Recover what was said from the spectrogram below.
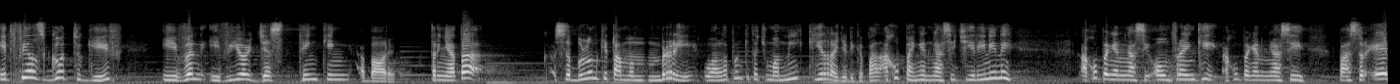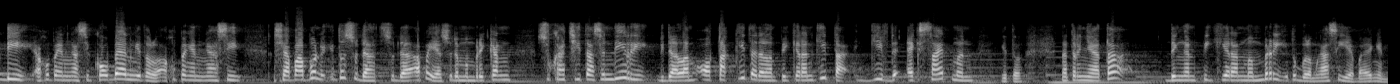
It feels good to give even if you're just thinking about it. Ternyata sebelum kita memberi, walaupun kita cuma mikir aja di kepala, aku pengen ngasih ciri ini nih Aku pengen ngasih Om Frankie, aku pengen ngasih Pastor Edi, aku pengen ngasih Koben gitu loh. Aku pengen ngasih siapa pun itu sudah sudah apa ya, sudah memberikan sukacita sendiri di dalam otak kita, dalam pikiran kita, give the excitement gitu. Nah, ternyata dengan pikiran memberi itu belum ngasih ya, bayangin.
